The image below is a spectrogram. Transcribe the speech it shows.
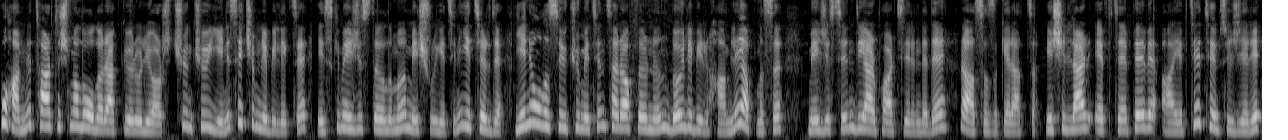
bu hamle tartışmalı olarak görülüyor. Çünkü yeni seçimle birlikte eski meclis dağılımı meşruiyetini yitirdi. Yeni olası hükümetin taraflarının böyle bir hamle yapması meclisin diğer partileri partilerinde de rahatsızlık yarattı. Yeşiller, FTP ve AFT temsilcileri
